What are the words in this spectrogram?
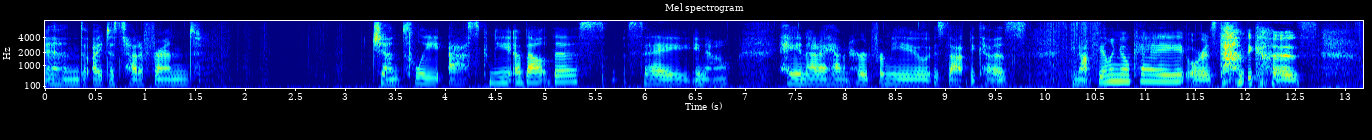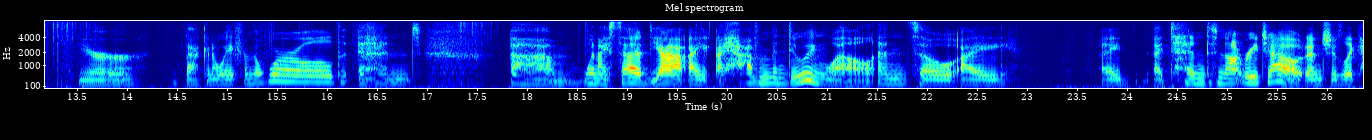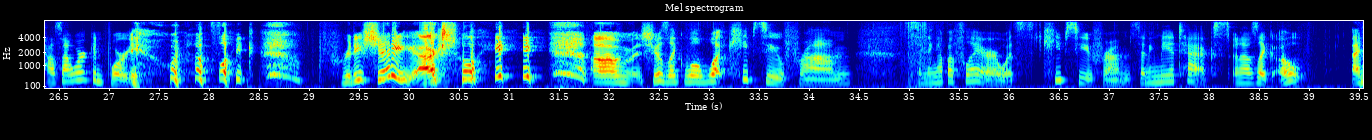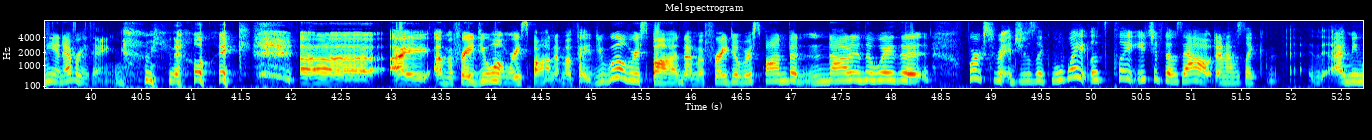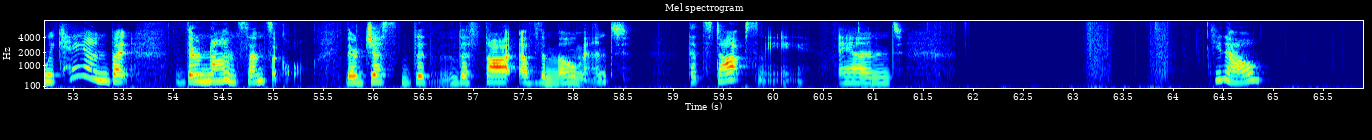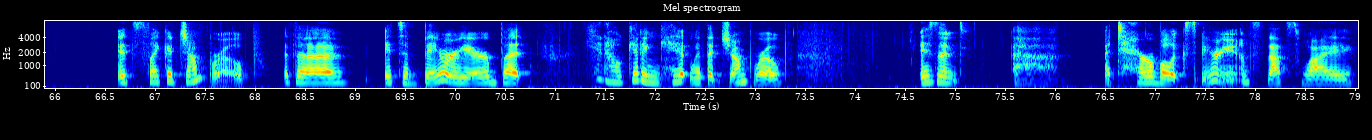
And I just had a friend gently ask me about this, say, you know, hey, Annette, I haven't heard from you. Is that because you're not feeling okay? Or is that because you're backing away from the world? And um, when I said, yeah, I, I haven't been doing well. And so I, I, I tend to not reach out. And she was like, how's that working for you? and I was like, pretty shitty, actually. um, she was like, well, what keeps you from sending up a flare? What keeps you from sending me a text? And I was like, oh, any and everything you know like uh, i i'm afraid you won't respond. I'm afraid you will respond. I'm afraid you'll respond but not in the way that works for me. And she was like well wait let's play each of those out. And i was like i mean we can but they're nonsensical. They're just the the thought of the moment that stops me. And you know it's like a jump rope. The it's a barrier, but you know, getting hit with a jump rope isn't uh, a terrible experience. That's why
